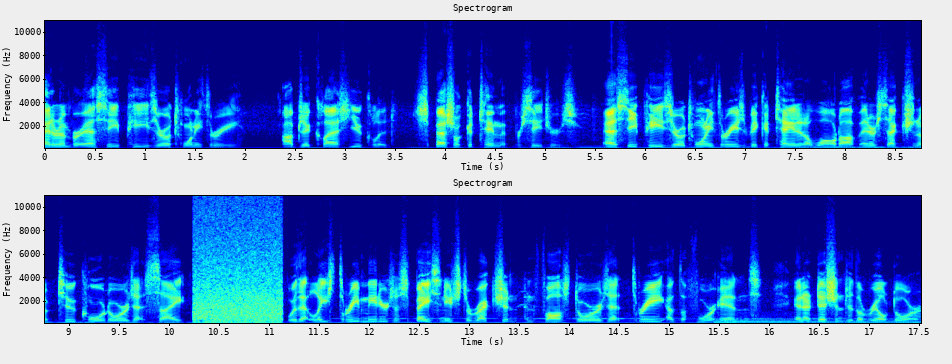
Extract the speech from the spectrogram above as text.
Item Number SCP-023 Object Class Euclid Special Containment Procedures SCP-023 is to be contained at a walled-off intersection of two corridors at Site, with at least 3 meters of space in each direction and false doors at three of the four ends, in addition to the real door.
